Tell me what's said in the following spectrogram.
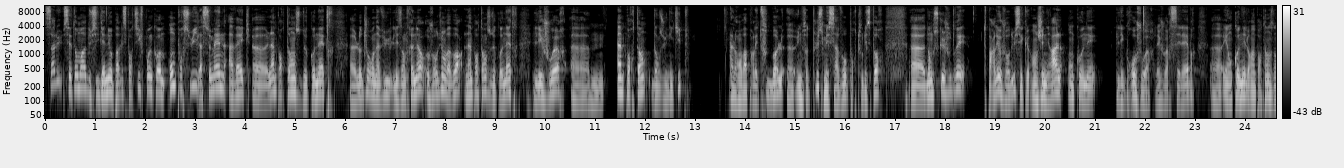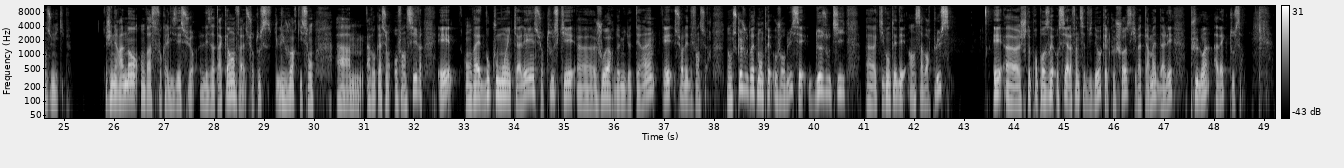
Salut, c'est Thomas du site gagné au parisportif.com. On poursuit la semaine avec euh, l'importance de connaître, euh, l'autre jour on a vu les entraîneurs, aujourd'hui on va voir l'importance de connaître les joueurs euh, importants dans une équipe. Alors on va parler de football une fois de plus, mais ça vaut pour tous les sports. donc ce que je voudrais te parler aujourd'hui, c'est qu'en général, on connaît les gros joueurs, les joueurs célèbres, et on connaît leur importance dans une équipe. Généralement, on va se focaliser sur les attaquants, enfin surtout les joueurs qui sont à, vocation offensive, et on va être beaucoup moins calé sur tout ce qui est euh, joueur de milieu de terrain et sur les défenseurs. Donc ce que je voudrais te montrer aujourd'hui, c'est deux outils euh, qui vont t'aider à en savoir plus. Et euh, je te proposerai aussi à la fin de cette vidéo quelque chose qui va te permettre d'aller plus loin avec tout ça.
